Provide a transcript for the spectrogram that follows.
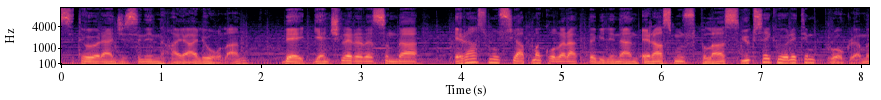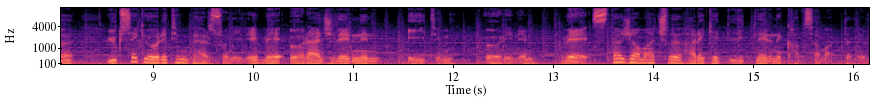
Üniversite öğrencisinin hayali olan ve gençler arasında Erasmus yapmak olarak da bilinen Erasmus Plus Yüksek Öğretim Programı, yüksek öğretim personeli ve öğrencilerinin eğitim, öğrenim ve staj amaçlı hareketliliklerini kapsamaktadır.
